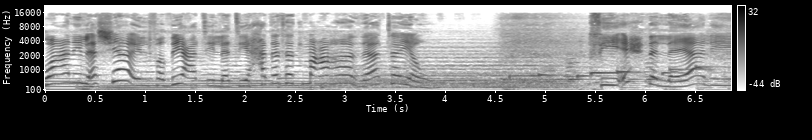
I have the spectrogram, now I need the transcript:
وعن الأشياء الفظيعة التي حدثت معها ذات يوم. في إحدى الليالي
